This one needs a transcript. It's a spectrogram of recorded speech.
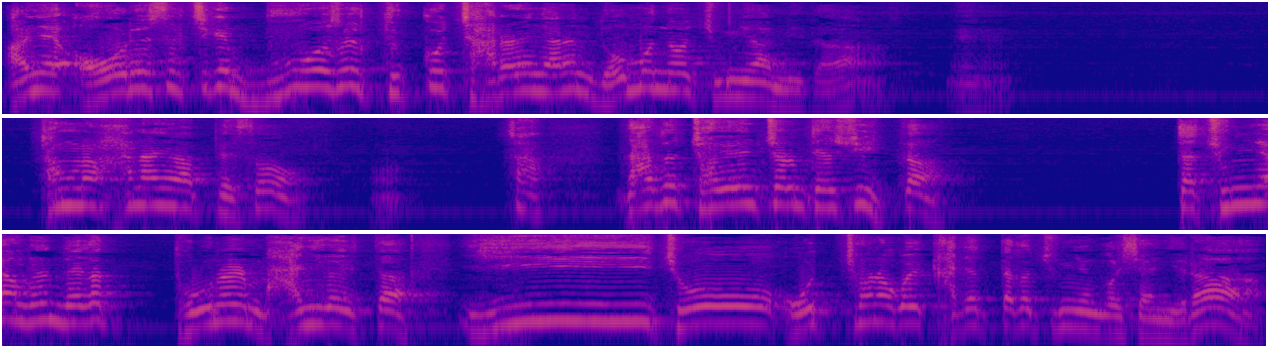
아니, 어렸을 적에 무엇을 듣고 자라느냐는 너무너무 중요합니다. 예. 정말 하나님 앞에서 어, 자, 나도 저 여인처럼 될 수 있다. 자, 중요한 것은 내가 돈을 많이 가졌다. 2조 5천억을 가졌다가 중요한 것이 아니라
